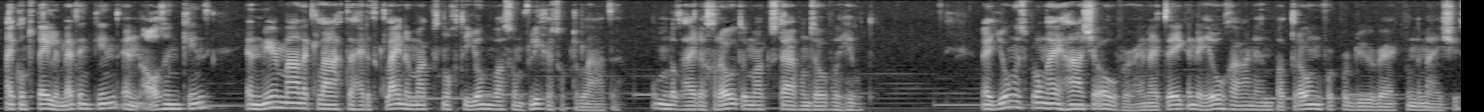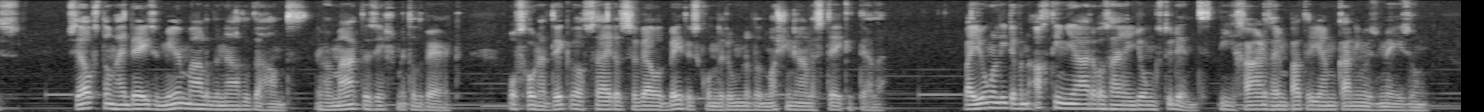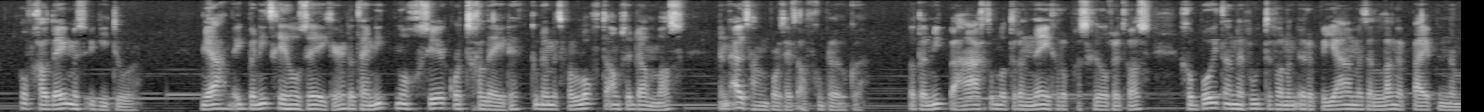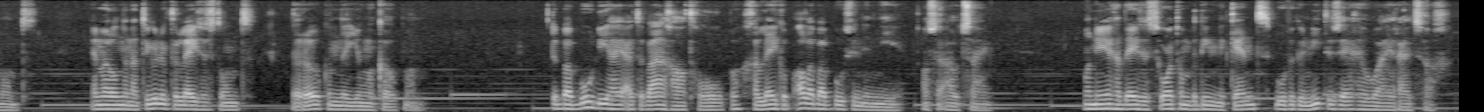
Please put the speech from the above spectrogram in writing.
Hij kon spelen met een kind en als een kind, en meermalen klaagde hij dat kleine Max nog te jong was om vliegers op te laten, omdat hij de grote Max daarvan zoveel hield. Met jongen sprong hij haasje over en hij tekende heel gaarne een patroon voor het borduurwerk van de meisjes. Zelfs nam hij deze meermalen de naad op de hand en vermaakte zich met dat werk, ofschoon hij dikwijls zei dat ze wel wat beters konden doen dan het machinale steken tellen. Bij jonge lieden van 18 jaar was hij een jong student, die gaarne zijn Patriam Canimus meezong, of Gaudemus Ugitur. Ja, ik ben niet geheel zeker dat hij niet nog zeer kort geleden, toen hij met verlof te Amsterdam was, een uithangbord heeft afgebroken. Dat hem niet behaagd omdat er een neger op geschilderd was, geboeid aan de voeten van een Europeaan met een lange pijp in de mond. En waaronder natuurlijk te lezen stond: de rokende jonge koopman. De baboe die hij uit de wagen had geholpen, geleek op alle baboes in Indië, als ze oud zijn. Wanneer je deze soort van bediende kent, hoef ik u niet te zeggen hoe hij eruit zag.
